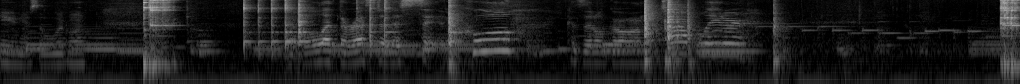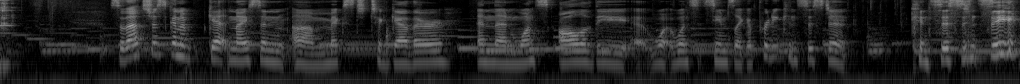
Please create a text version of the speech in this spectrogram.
You can use the wood one. And we'll let the rest of this sit and cool because it'll go on the top later. So that's just gonna get nice and um, mixed together, and then once all of the uh, w- once it seems like a pretty consistent consistency,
